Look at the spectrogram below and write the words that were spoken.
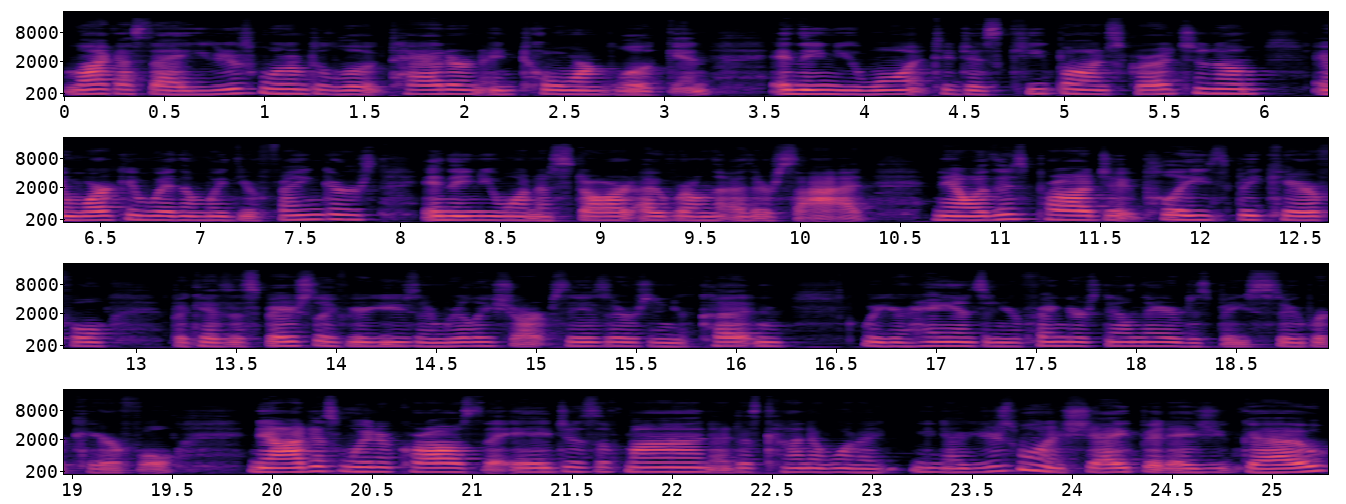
Like I say, you just want them to look tattered and torn looking. And then you want to just keep on scratching them and working with them with your fingers, and then you want to start over on the other side. Now with this project, please be careful because especially if you're using really sharp scissors and you're cutting with your hands and your fingers down there, just be super careful. Now I just went across the edges of mine. I just kind of want to, you know, you just want to shape it as you go.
